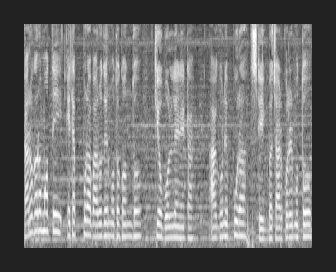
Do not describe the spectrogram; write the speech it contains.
কারও কারও মতে এটা পুরা বারুদের মতো গন্ধ, কেউ বললেন এটা আগুনে পুরা স্টেক বা চারকোলের মতো,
